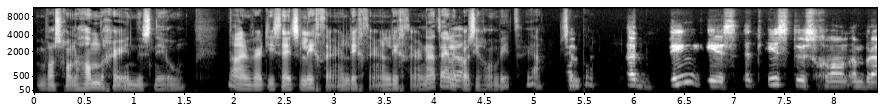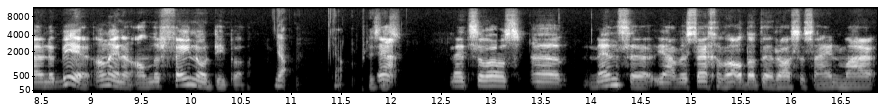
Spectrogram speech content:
was gewoon handiger in de sneeuw. Nou, en werd hij steeds lichter en lichter en lichter. En uiteindelijk Ja. was hij gewoon wit. Ja, simpel. Het ding is, het is dus gewoon een bruine beer, alleen een ander fenotype. Ja, precies. Ja. Net zoals eh, mensen, ja, we zeggen wel dat er rassen zijn, maar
